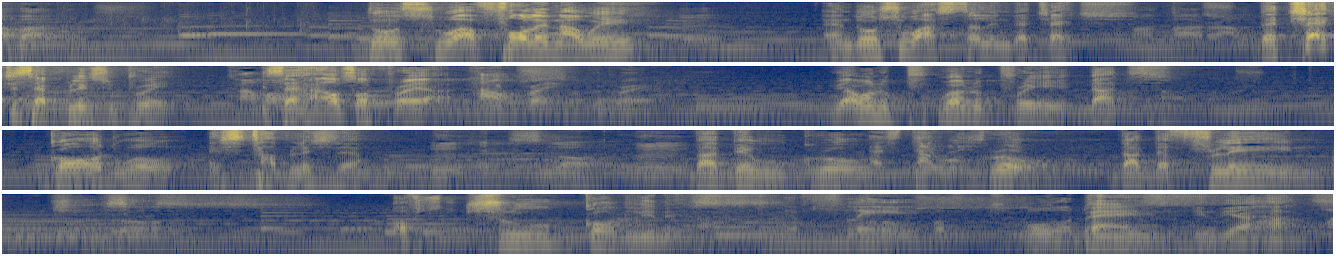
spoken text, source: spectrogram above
Those who have fallen away and those who are still in the church. The church is a place to pray. It's a house of prayer. House. We want to, we want to pray that God will establish them, mm. that they will grow, grow. that the flame Jesus. Of true godliness The flame of will burn in their hearts.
